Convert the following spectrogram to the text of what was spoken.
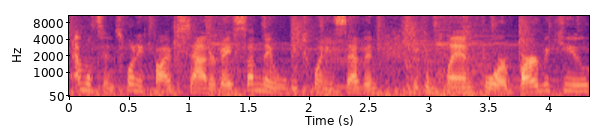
Hamilton 25 Saturday, Sunday will be 27. You can plan for barbecue,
